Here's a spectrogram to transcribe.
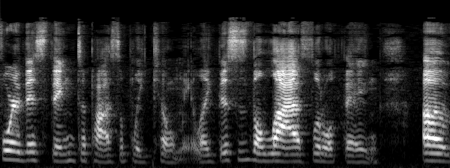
for this thing to possibly kill me. Like this is the last little thing of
